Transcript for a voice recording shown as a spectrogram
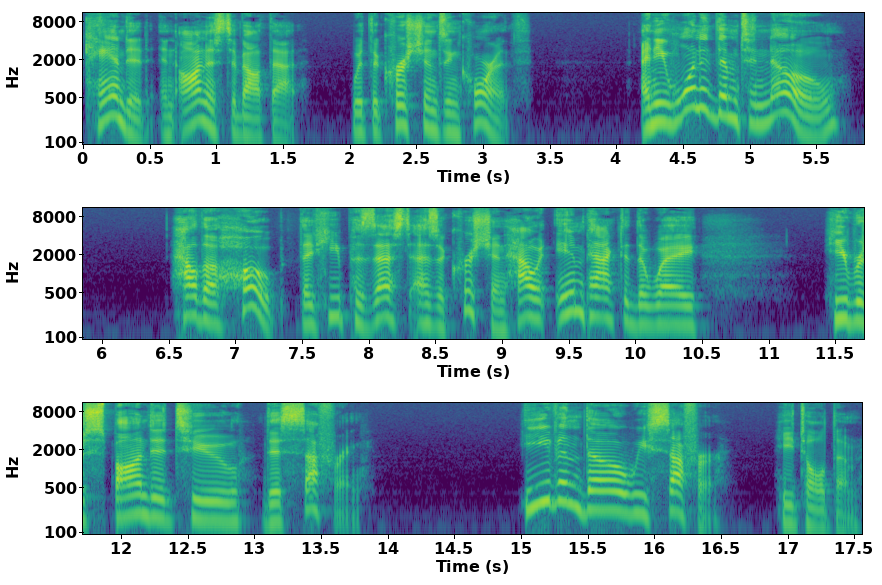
candid and honest about that with the Christians in Corinth. And he wanted them to know how the hope that he possessed as a Christian, how it impacted the way he responded to this suffering. Even though we suffer, he told them,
